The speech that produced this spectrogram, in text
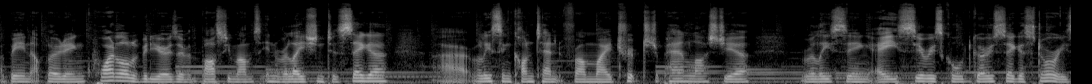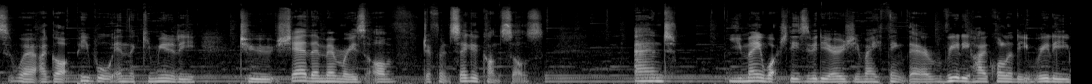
I've been uploading quite a lot of videos over the past few months in relation to Sega, uh, releasing content from my trip to Japan last year, releasing a series called Go Sega Stories, where I got people in the community to share their memories of different Sega consoles. And you may watch these videos, you may think they're really high quality, really,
